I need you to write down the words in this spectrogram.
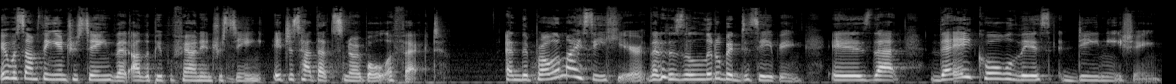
it was something interesting that other people found interesting. It just had that snowball effect. And the problem I see here that is a little bit deceiving is that they call this de-niching.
